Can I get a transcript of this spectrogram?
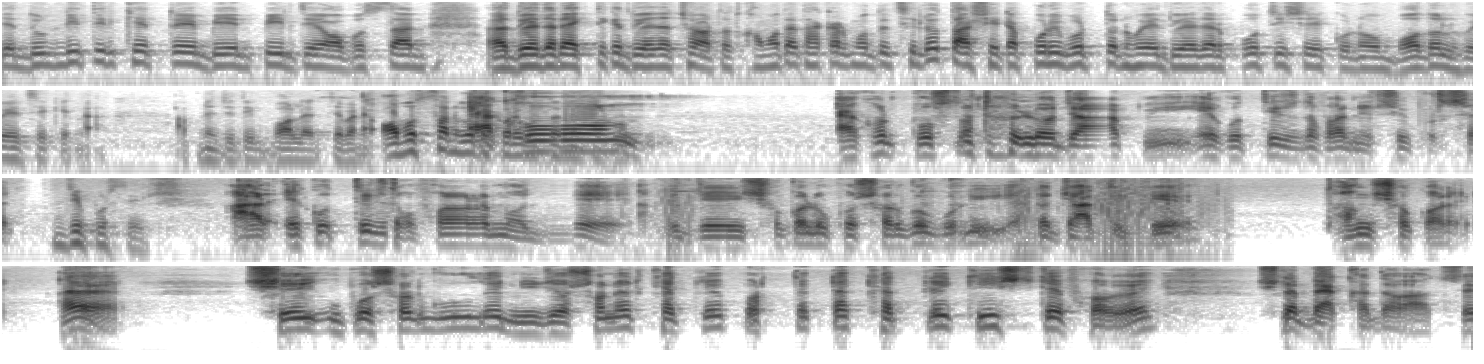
যে দুর্নীতির ক্ষেত্রে বিএনপির যে অবস্থান দুই হাজার এক থেকে দুই হাজার ছয় অর্থাৎ ক্ষমতায় থাকার মধ্যে ছিল তা সেটা পরিবর্তন হয়ে দুই হাজার পঁচিশে কোনো বদল হয়েছে কিনা? আপনি যদি বলেন যে মানে অবস্থানগত এখন এখন প্রশ্নটা হলো যে আপনি একত্রিশ দফা নিশ্চয়ই করছেন জি পড়ছি। আর একত্রিশ দফার মধ্যে আপনি যে সকল উপসর্গগুলি একটা জাতিকে ধ্বংস করে হ্যাঁ সেই উপসর্গগুলি নিরসনের ক্ষেত্রে প্রত্যেকটা ক্ষেত্রে কি স্টেপ হবে সেটা ব্যাখ্যা দেওয়া আছে।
